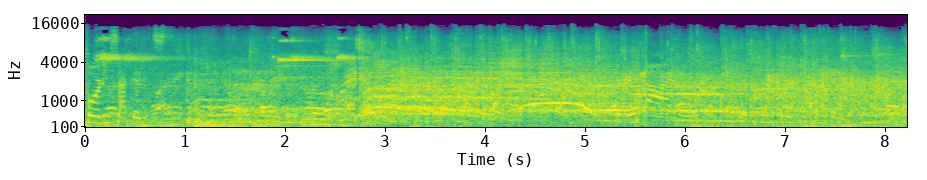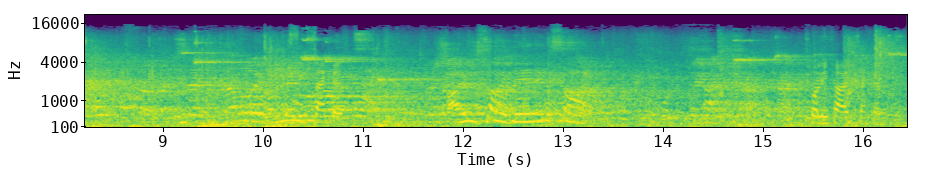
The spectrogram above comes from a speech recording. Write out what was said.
40 seconds. Inside, inside. Twenty-five seconds.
